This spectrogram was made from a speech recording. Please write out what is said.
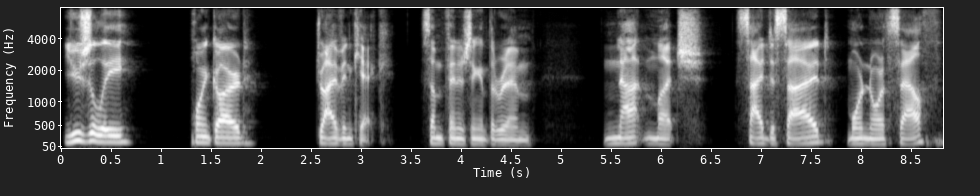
usually, point guard, drive and kick, some finishing at the rim, not much side to side, more north south.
